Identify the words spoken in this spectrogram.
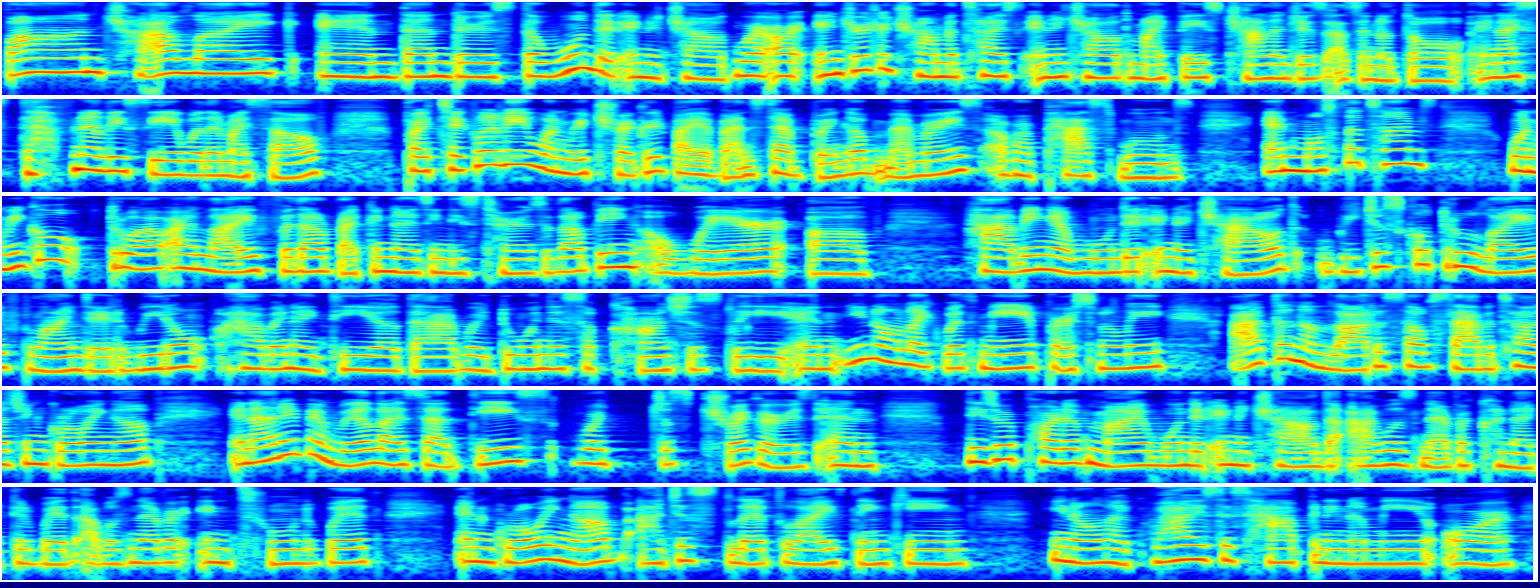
fun, childlike, and then there's the wounded inner child, where our injured or traumatized inner child might face challenges as an adult. And I definitely see it within myself, particularly when we're triggered by events that bring up memories of our past wounds. And most of the times, when we go throughout our life without recognizing these terms, without being aware of having a wounded inner child, we just go through life blinded. We don't have an idea that we're doing this subconsciously. And, you know, like with me personally, I've done a lot of self sabotaging growing up, and I didn't even realize that these were just triggers. And these were part of my wounded inner child that I was never connected with, I was never in tune with. And growing up, I just lived life thinking, you know, like, why is this happening to me? Or,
